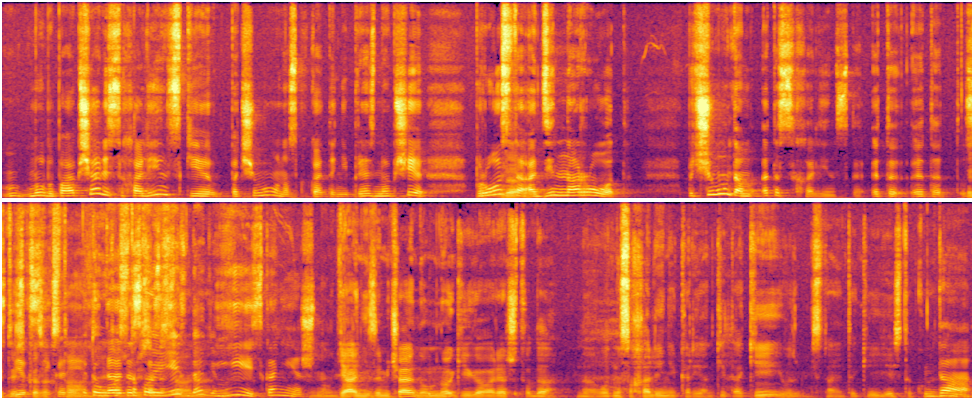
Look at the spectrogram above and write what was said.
мы бы пообщались, сахалинские, почему у нас какая-то неприязнь, Мы вообще просто Да. один народ. Почему там это сахалинское, это, это из узбекский Казахстана. корейский. Это у Да, вас это из такое есть, да, Дима? Есть, конечно. Ну, я не замечаю, но многие говорят, что да. да. Вот на Сахалине кореянки такие, в Узбекистане такие, есть такое. Да.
